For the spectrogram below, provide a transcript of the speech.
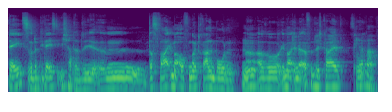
Dates oder die Dates, die ich hatte, die, ähm, das war immer auf neutralem Boden. Ne? Also immer in der Öffentlichkeit. Clever.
